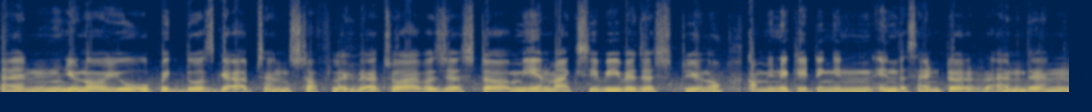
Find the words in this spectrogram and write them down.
and you know you pick those gaps and stuff like that. So I was just uh, me and Maxi, we were just you know communicating in in the center, and then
